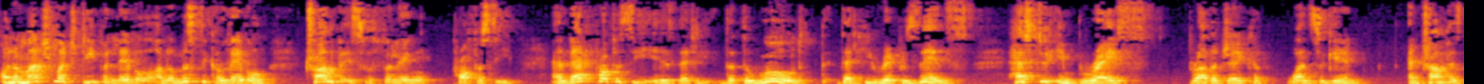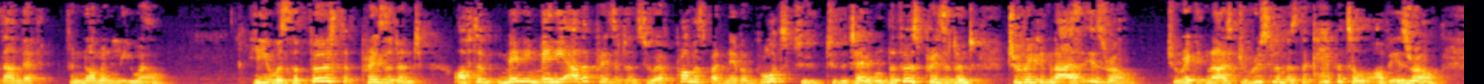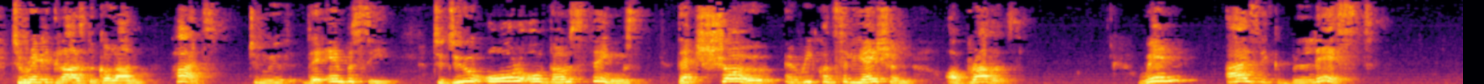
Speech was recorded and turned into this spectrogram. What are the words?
on a much, much deeper level, on a mystical level, Trump is fulfilling prophecy. And that prophecy is that he, that the world that he represents has to embrace brother Jacob once again. And Trump has done that phenomenally well. He was the first president after many, many other presidents who have promised but never brought to, to the table, the first president to recognize Israel, to recognize Jerusalem as the capital of Israel, to recognize the Golan Heights, to move the embassy, to do all of those things that show a reconciliation of brothers. When Isaac blessed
